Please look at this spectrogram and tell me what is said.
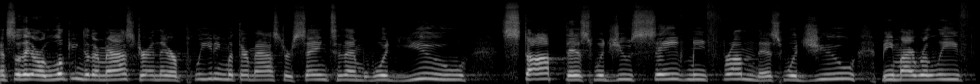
And so they are looking to their master and they are pleading with their master, saying to them, Would you stop this? Would you save me from this? Would you be my relief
